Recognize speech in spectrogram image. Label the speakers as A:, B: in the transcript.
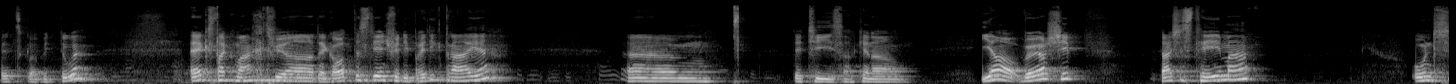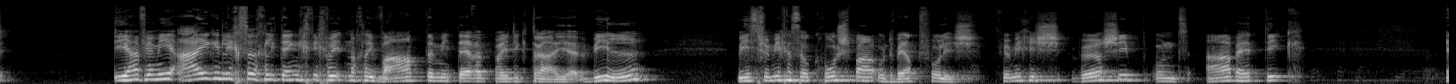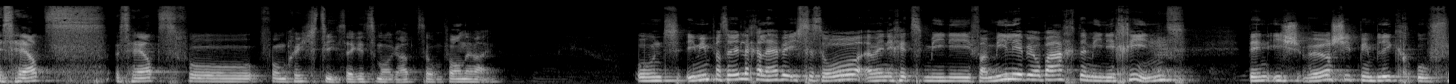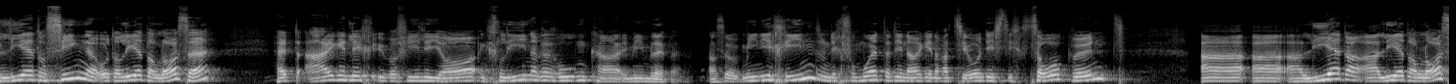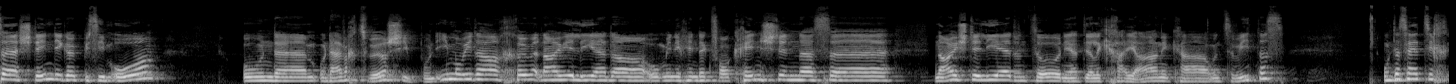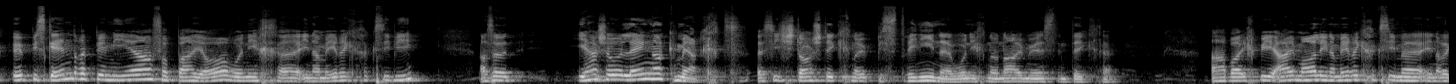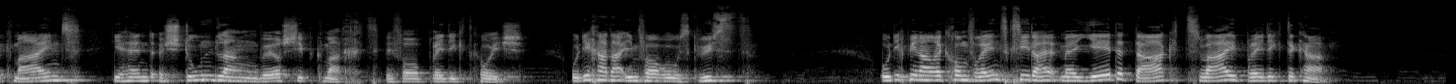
A: Jetzt glaube ich tun. Extra gemacht für den Gottesdienst, für die Predigtreihe. Ähm, der Teaser, genau. Ja, Worship, das ist das Thema. Und ich habe für mich eigentlich so ein bisschen gedacht, ich will noch ein bisschen warten mit dieser Predigtreihe, weil, weil es für mich so kostbar und wertvoll ist. Für mich ist Worship und Anbetung ein Herz, ein Herz vom, vom Christsein, sage ich jetzt mal gerade so vornherein. Und in meinem persönlichen Leben ist es so, wenn ich jetzt meine Familie beobachte, meine Kinder, dann ist Worship im Blick auf Lieder singen oder Lieder hören, hat eigentlich über viele Jahre einen kleineren Raum gehabt in meinem Leben. Also meine Kinder, und ich vermute die neue Generation, die ist sich so gewöhnt, an, an, an Lieder, an Lieder hören, ständig etwas im Ohr und, ähm, und einfach zu Worship. Und immer wieder kommen neue Lieder und meine Kinder gefragt, kennst du denn das äh, neueste Lied und so? Und ich hatte natürlich keine Ahnung und so weiter. Und das hat sich etwas geändert bei mir vor ein paar Jahren, als ich äh, in Amerika war. Also, ich habe schon länger gemerkt, es ist, da steckt noch etwas drin, das ich noch neu entdecken müsste. Aber ich bin einmal in Amerika in einer Gemeinde, die haben eine Stunde lang Worship gemacht, bevor die Predigt kam. Und ich habe da im Voraus gewusst. Und ich bin an einer Konferenz da hat man jeden Tag zwei Predigten gehabt.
